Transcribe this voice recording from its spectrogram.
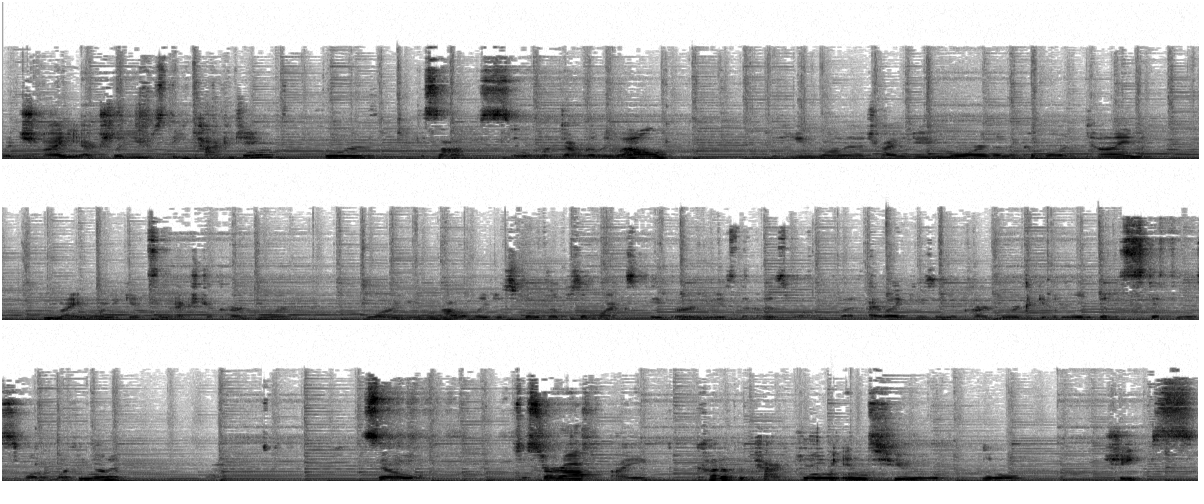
which I actually used the packaging for the socks, and it worked out really well. If you want to try to do more than a couple at a time, you might want to get some extra cardboard, or you can probably just fold up some wax paper and use that as well. But I like using the cardboard to give it a little bit of stiffness while I'm working on it. So to start off, I cut up the packaging into little shapes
